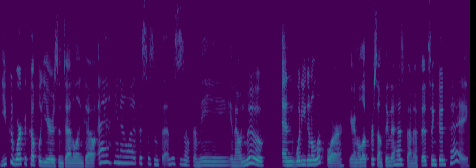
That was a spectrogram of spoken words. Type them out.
you could work a couple years in dental and go, eh, you know what, this isn't th- this isn't for me, you know, and move. And what are you going to look for? You're going to look for something that has benefits and good pay.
